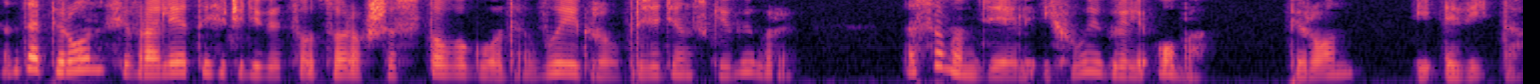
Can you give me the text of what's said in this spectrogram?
Когда Перон в феврале 1946 года выиграл президентские выборы, на самом деле их выиграли оба Перон и Эвита.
